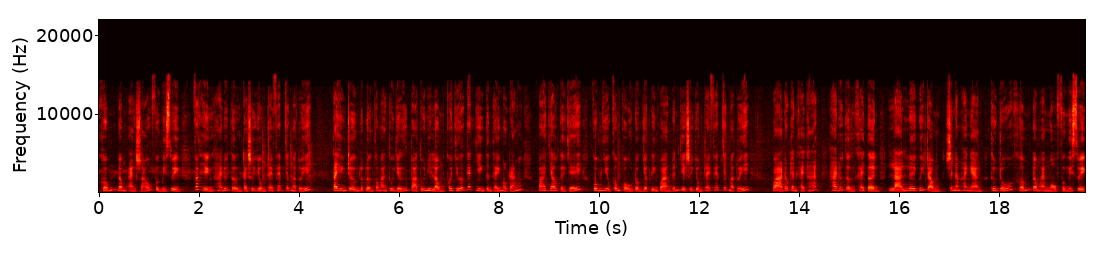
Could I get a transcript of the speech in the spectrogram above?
khóm Đông An 6, phường Mỹ Xuyên, phát hiện hai đối tượng đang sử dụng trái phép chất ma túy. Tại hiện trường, lực lượng công an thu giữ 3 túi ni lông có chứa các viên tinh thể màu trắng, 3 dao tự chế cùng nhiều công cụ đồ vật liên quan đến việc sử dụng trái phép chất ma túy. Qua đấu tranh khai thác, hai đối tượng khai tên là Lê Quý Trọng, sinh năm 2000, thường trú khóm Đông An 1, phường Mỹ Xuyên,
